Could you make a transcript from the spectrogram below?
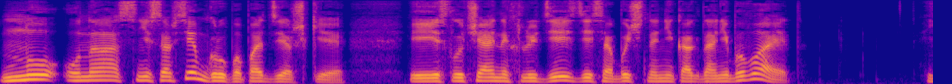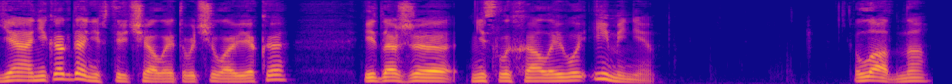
«Ну, у нас не совсем группа поддержки, и случайных людей здесь обычно никогда не бывает. Я никогда не встречала этого человека и даже не слыхала его имени. Ладно.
